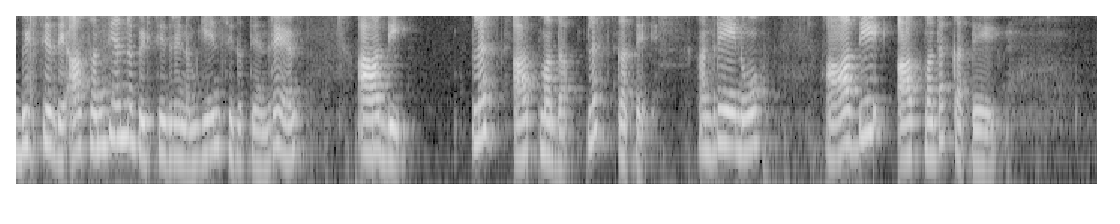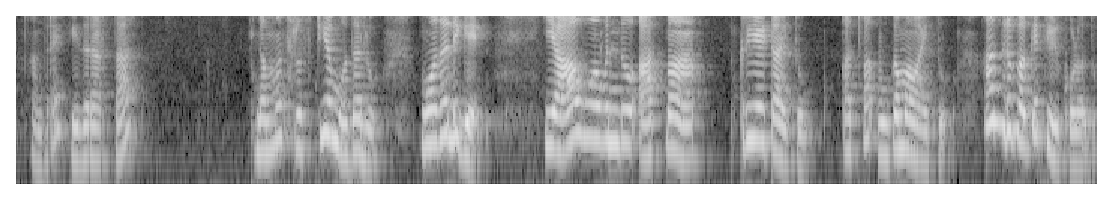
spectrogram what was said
ಬಿಡಿಸಿದ್ರೆ, ಆ ಸಂಧಿಯನ್ನು ಬಿಡಿಸಿದ್ರೆ ನಮಗೇನು ಸಿಗುತ್ತೆ ಅಂದರೆ, ಆದಿ. ಪ್ಲಸ್ ಆತ್ಮದ ಪ್ಲಸ್ ಕತೆ. ಅಂದರೆ ಏನು? ಆದಿ ಆತ್ಮದ ಕತೆ. ಅಂದರೆ ಇದರರ್ಥ ನಮ್ಮ ಸೃಷ್ಟಿಯ ಮೊದಲು, ಮೊದಲಿಗೆ ಯಾವ ಒಂದು ಆತ್ಮ ಕ್ರಿಯೇಟ್ ಆಯಿತು ಅಥವಾ ಉಗಮವಾಯಿತು, ಅದ್ರ ಬಗ್ಗೆ ತಿಳ್ಕೊಳ್ಳೋದು.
